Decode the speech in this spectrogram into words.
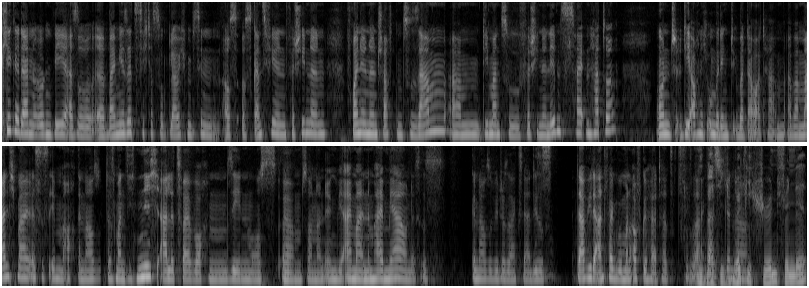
Clique dann irgendwie. Also äh, bei mir setzt sich das so, glaube ich, ein bisschen aus, aus ganz vielen verschiedenen Freundinnenschaften zusammen, ähm, die man zu verschiedenen Lebenszeiten hatte und die auch nicht unbedingt überdauert haben. Aber manchmal ist es eben auch genauso, dass man sich nicht alle zwei Wochen sehen muss, ähm, sondern irgendwie einmal in einem halben Jahr und es ist genauso wie du sagst, ja, dieses da wieder anfangen, wo man aufgehört hat, sozusagen. Und was ich genau. wirklich schön finde,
